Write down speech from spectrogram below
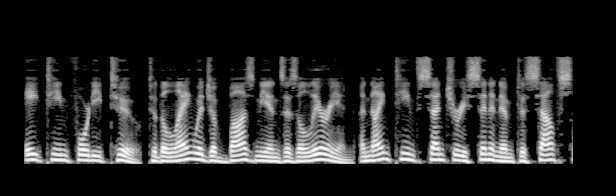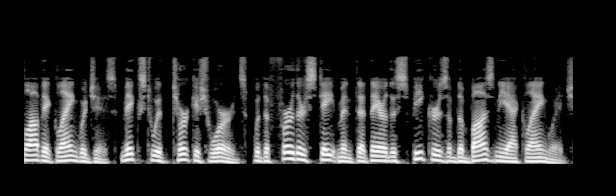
1842 to the language of Bosnians as Illyrian a 19th-century synonym to South Slavic languages mixed with Turkish words, with a further statement that they are the speakers of the Bosniak language.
